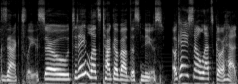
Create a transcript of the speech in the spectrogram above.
Exactly. So today let's talk about this news. Okay, so let's go ahead.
